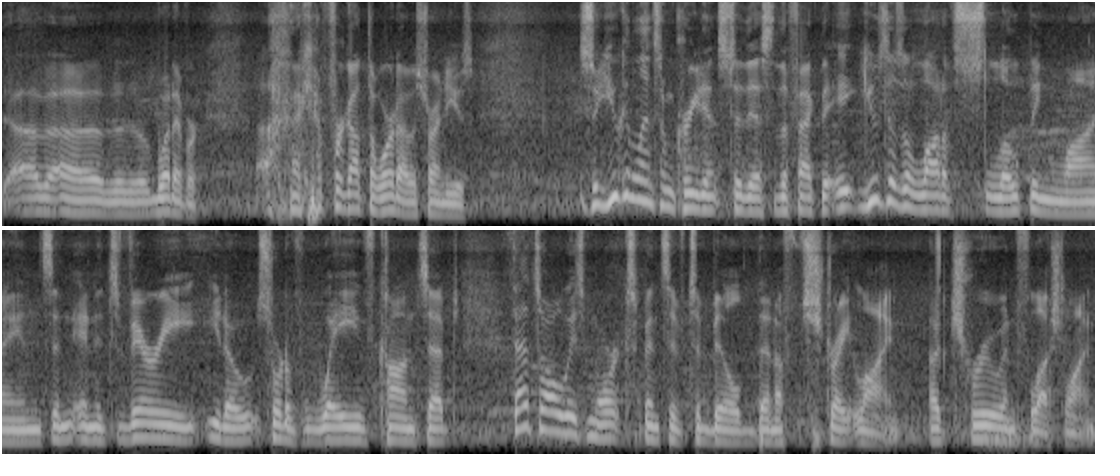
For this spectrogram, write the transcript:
know, uh, uh, whatever. I forgot the word I was trying to use. So you can lend some credence to this, the fact that it uses a lot of sloping lines and, and it's very, you know, sort of wave concept. That's always more expensive to build than a straight line, a true and flush line.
